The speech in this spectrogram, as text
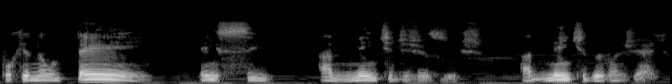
porque não têm em si a mente de Jesus, a mente do Evangelho.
